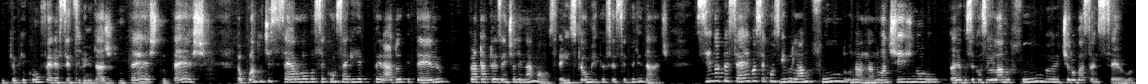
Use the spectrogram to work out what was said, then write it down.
Porque o que confere a sensibilidade do teste, do teste é o quanto de célula você consegue recuperar do epitélio para estar tá presente ali na amostra. É isso que aumenta a sensibilidade. Se na PCR você conseguiu ir lá no fundo, na, na, no antígeno, é, você conseguiu ir lá no fundo e tirou bastante célula.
